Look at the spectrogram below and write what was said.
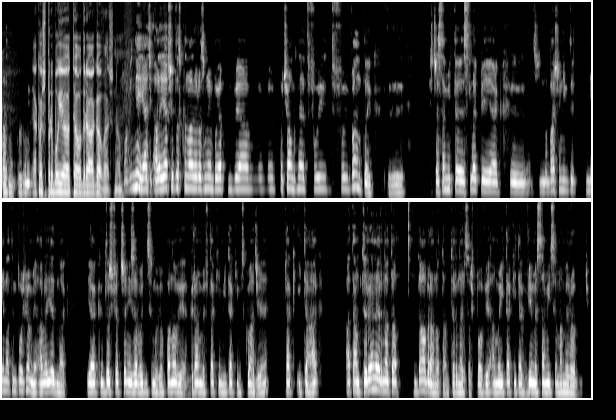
ważny turniej. Jakoś próbuję to odreagować, no. no nie, ja, ale ja cię doskonale rozumiem, bo ja, ja pociągnę twój, twój wątek. Y, czasami to jest lepiej, jak, y, no właśnie nigdy nie na tym poziomie, ale jednak jak doświadczeni zawodnicy mówią, panowie, gramy w takim i takim składzie, tak i tak, a tam trener, no to dobra, no tam trener coś powie, a my i tak i tak wiemy sami, co mamy robić.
